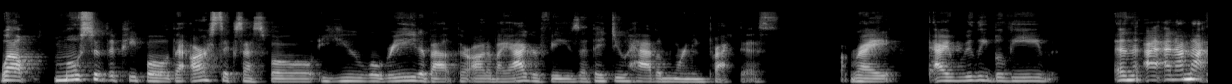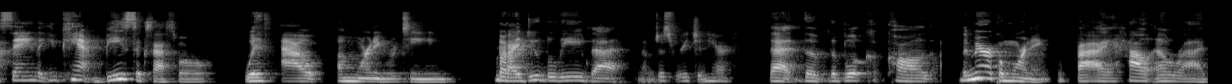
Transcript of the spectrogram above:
Well, most of the people that are successful, you will read about their autobiographies that they do have a morning practice, right? I really believe, and I, and I'm not saying that you can't be successful without a morning routine. But I do believe that I'm just reaching here that the the book called The Miracle Morning by Hal Elrod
